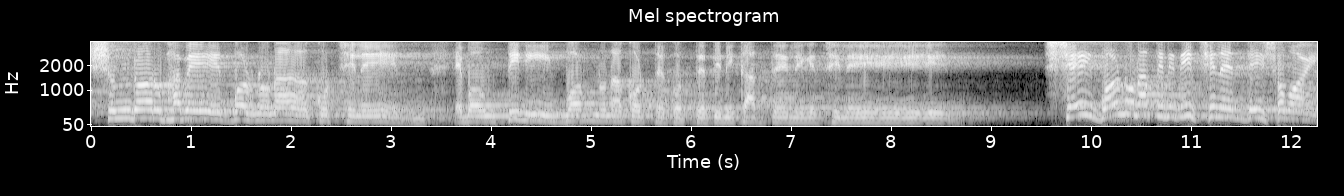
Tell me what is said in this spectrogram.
সুন্দরভাবে বর্ণনা করছিলেন এবং তিনি বর্ণনা করতে করতে তিনি কাঁদতে লেগেছিলেন। সেই বর্ণনা তিনি দিচ্ছিলেন যেই সময়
